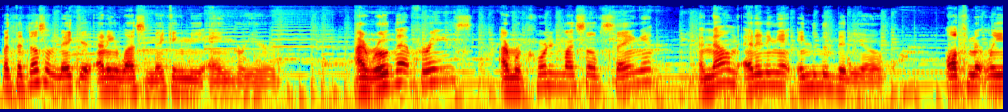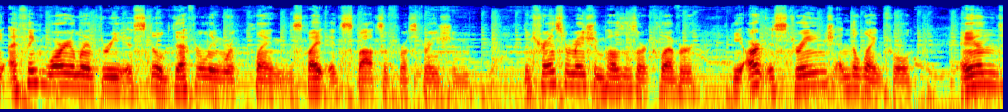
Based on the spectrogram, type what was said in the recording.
but that doesn't make it any less making me angrier. I wrote that phrase, I recorded myself saying it, and now I'm editing it into the video. Ultimately, I think Wario Land 3 is still definitely worth playing despite its spots of frustration. The transformation puzzles are clever, the art is strange and delightful, and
